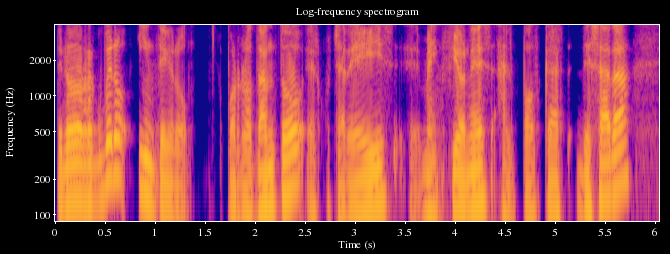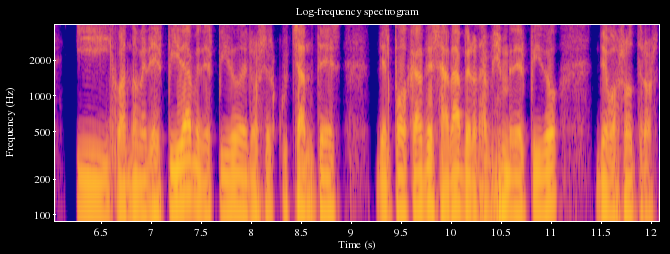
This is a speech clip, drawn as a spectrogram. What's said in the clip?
pero lo recupero íntegro. Por lo tanto, escucharéis eh, menciones al podcast de Sara y cuando me despida, me despido de los escuchantes del podcast de Sara, pero también me despido de vosotros.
